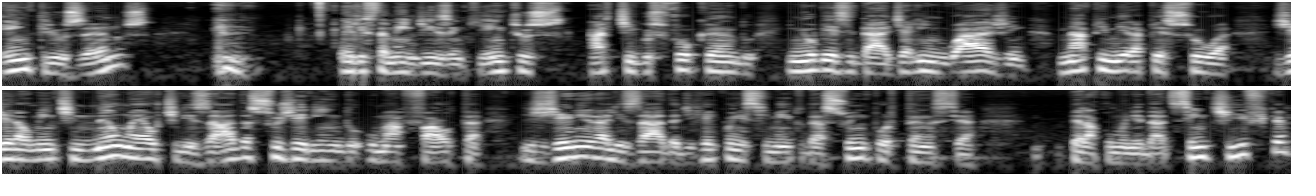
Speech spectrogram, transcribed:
entre os anos. Eles também dizem que entre os artigos focando em obesidade, a linguagem na primeira pessoa geralmente não é utilizada, sugerindo uma falta generalizada de reconhecimento da sua importância pela comunidade científica.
